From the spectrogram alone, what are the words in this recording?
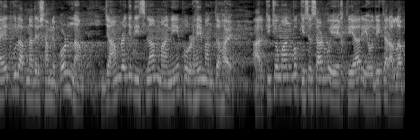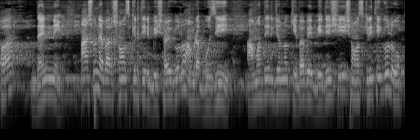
আয়াতগুলো আপনাদের সামনে পড়লাম, যে আমরা যদি ইসলাম মানি পুরোটাই মানতে হয়। আর কিছু মানবো, কিছু ছাড়বো এখতিয়ার, এ অধিকার, আল্লাহ পাক দেননি। আসুন এবার সংস্কৃতির বিষয়গুলো আমরা বুঝি। আমাদের জন্য কীভাবে বিদেশি সংস্কৃতিগুলো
